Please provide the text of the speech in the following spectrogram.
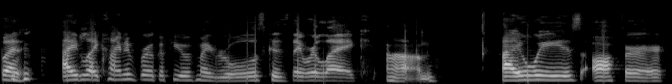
But I like kind of broke a few of my rules because they were like, um, I always offer,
